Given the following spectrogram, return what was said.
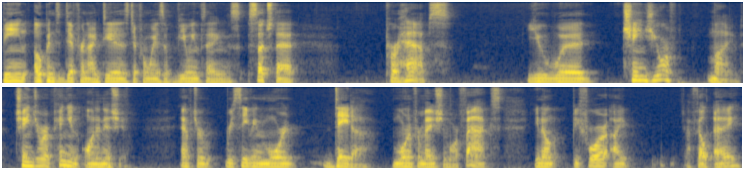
being open to different ideas, different ways of viewing things, such that perhaps you would change your mind, change your opinion on an issue after receiving more data, more information, more facts. You know, before I I felt A,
